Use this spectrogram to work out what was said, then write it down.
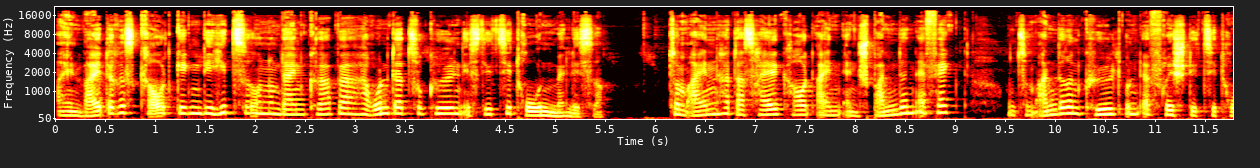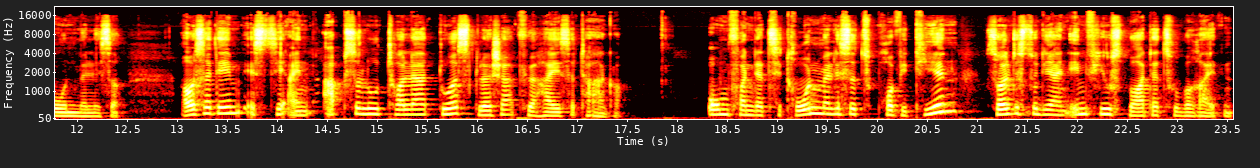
Ein weiteres Kraut gegen die Hitze und um deinen Körper herunterzukühlen ist die Zitronenmelisse. Zum einen hat das Heilkraut einen entspannenden Effekt und zum anderen kühlt und erfrischt die Zitronenmelisse. Außerdem ist sie ein absolut toller Durstlöscher für heiße Tage. Um von der Zitronenmelisse zu profitieren, solltest du dir ein Infused Water zubereiten.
